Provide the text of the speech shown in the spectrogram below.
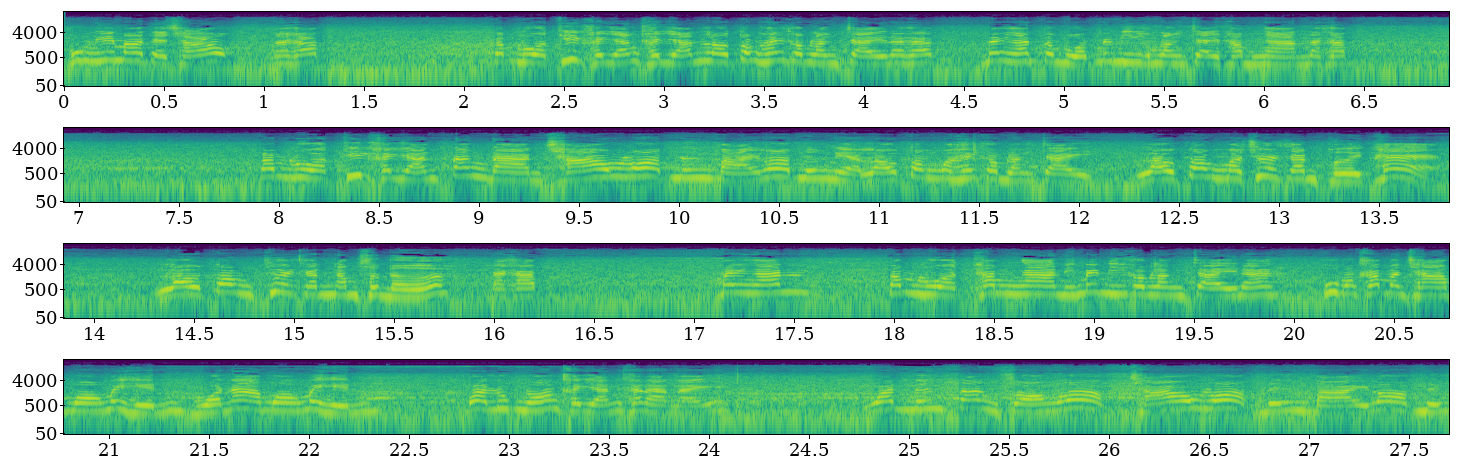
พรุ่งนี้มาแต่เช้านะครับตำรวจที่ขยันขยันเราต้องให้กำลังใจนะครับ ไม่งั้นตำรวจไม่มีกำลังใจทำงานนะครับำรวจที่ขยันตั้งด่านเช้ารอบหนึ่งบ่ายรอบหนึ่งเนี่ยเราต้องมาให้กำลังใจ เราต้องมาช่วยกันเผยแพร่ เราต้องช่วยกันนำเสนอนะครับ ไม่งั้นตำรวจทำงานนี่ไม่มีกำลังใจนะ ผู้บังคับบัญชามองไม่เห็น หัวหน้ามองไม่เห็น ว่าลูกน้องขยันขนาดไหน วันหนึ่งตั้งสองรอบเช้ารอบหนึ่งบ่ายรอบหนึ่ง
